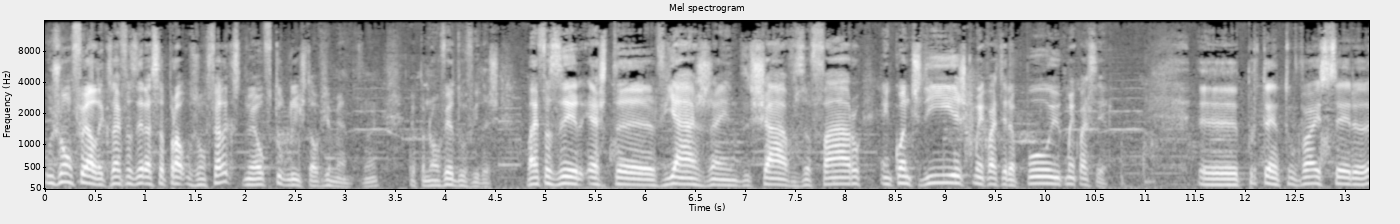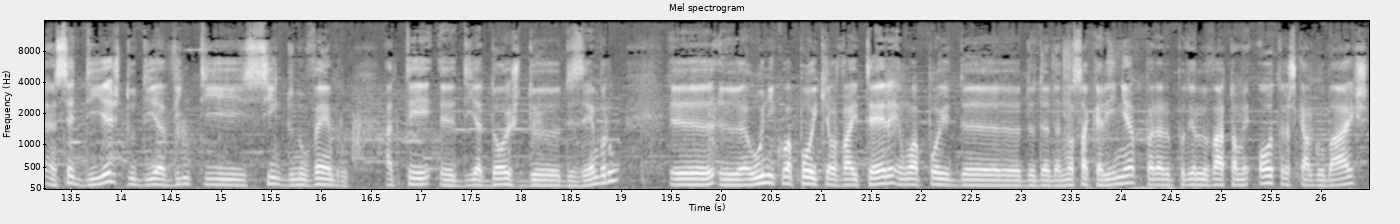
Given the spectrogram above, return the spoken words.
O João Félix vai fazer essa prova. O João Félix não é o futebolista, obviamente, não é? para não haver dúvidas. Vai fazer esta viagem de Chaves a Faro em quantos dias? Como é que vai ter apoio? Como é que vai ser? Uh, portanto, vai ser em sete dias, do dia 25 de novembro até uh, dia 2 de dezembro. Uh, o único apoio que ele vai ter é um apoio da nossa carinha para poder levar também outras cargobais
